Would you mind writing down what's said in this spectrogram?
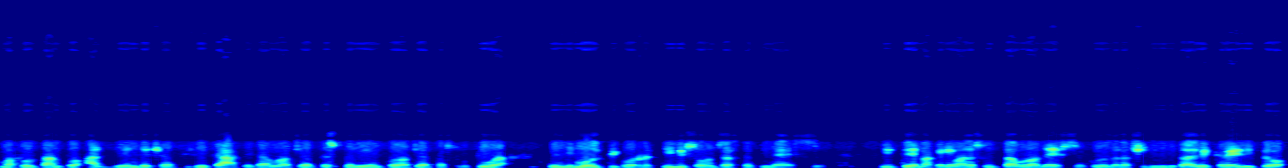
ma soltanto aziende certificate che hanno una certa esperienza, una certa struttura. Quindi molti correttivi sono già stati messi. Il tema che rimane sul tavolo adesso è quello della cedibilità del credito,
